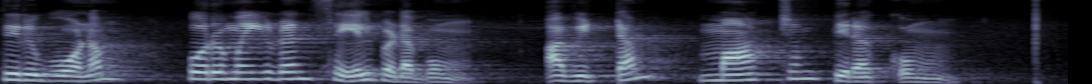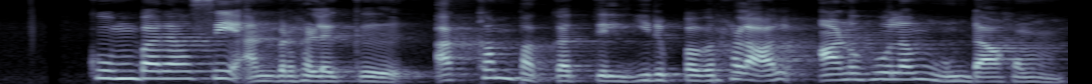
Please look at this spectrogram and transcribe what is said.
திருவோணம் பொறுமையுடன் செயல்படவும். அவிட்டம் மாற்றம் பிறக்கும். கும்பராசி அன்பர்களுக்கு அக்கம் பக்கத்தில் இருப்பவர்களால் அனுகூலம் உண்டாகும்.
